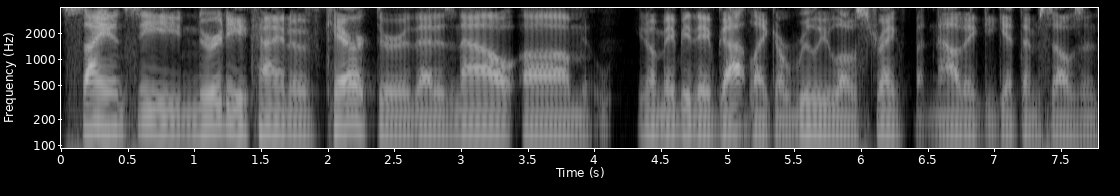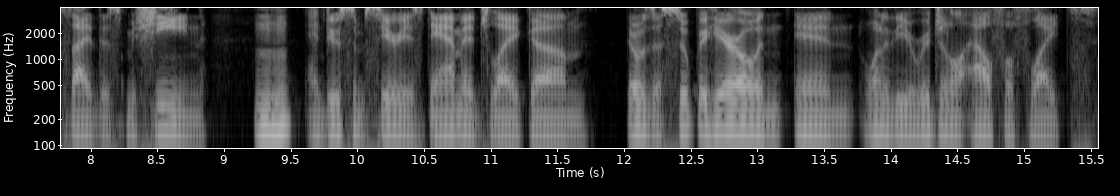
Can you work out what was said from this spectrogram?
sciency nerdy kind of character that is now um, you know maybe they've got like a really low strength, but now they could get themselves inside this machine mm-hmm. and do some serious damage. Like um, there was a superhero in, in one of the original Alpha flights.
